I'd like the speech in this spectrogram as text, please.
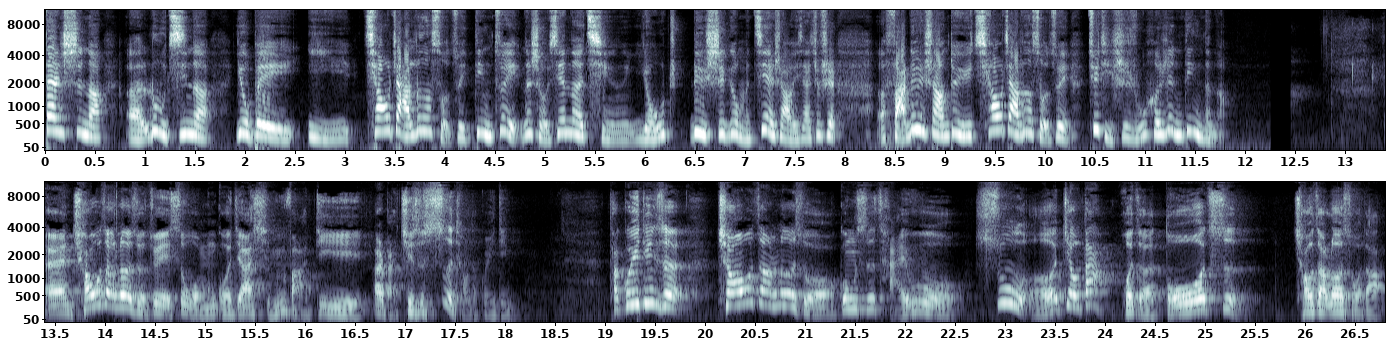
但是呢，呃，陆基呢又被以敲诈勒索罪定罪。那首先呢，请由律师给我们介绍一下，就是呃，法律上对于敲诈勒索罪具体是如何认定的呢？嗯，敲诈勒索罪是我们国家刑法第二百七十四条的规定。它规定是敲诈勒索公司财物数额较大或者多次敲诈勒索的，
